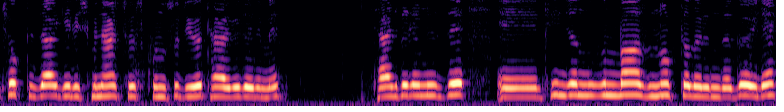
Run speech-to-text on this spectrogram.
çok güzel gelişmeler söz konusu diyor terbiyelerimiz. Terbiyelerimizde e, fincanınızın bazı noktalarında böyle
